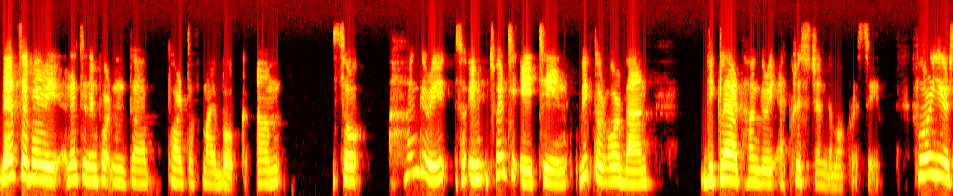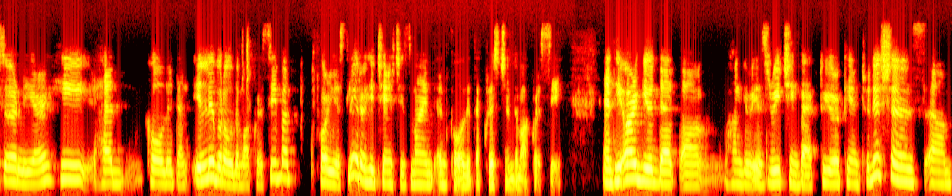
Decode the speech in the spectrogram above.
That's a very that's an important uh, part of my book. Um, so, Hungary. So, in 2018, Viktor Orban declared Hungary a Christian democracy. Four years earlier, he had called it an illiberal democracy, but four years later, he changed his mind and called it a Christian democracy. And he argued that um, Hungary is reaching back to European traditions. Um,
